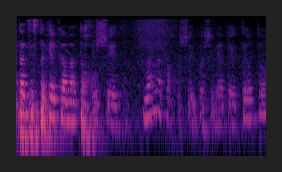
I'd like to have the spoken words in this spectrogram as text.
אתה תסתכל כמה אתה חושד. למה אתה חושד בשני? אתה יותר טוב?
